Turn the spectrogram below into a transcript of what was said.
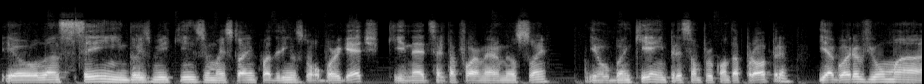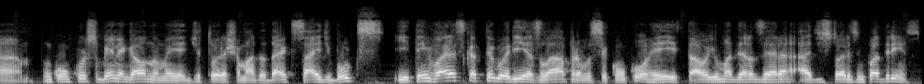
Eu lancei em 2015 uma história em quadrinhos do Alborguete, que, né, de certa forma era o meu sonho. Eu banquei a impressão por conta própria. E agora eu vi uma, um concurso bem legal numa editora chamada Dark Side Books. E tem várias categorias lá para você concorrer e tal. E uma delas era a de histórias em quadrinhos.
